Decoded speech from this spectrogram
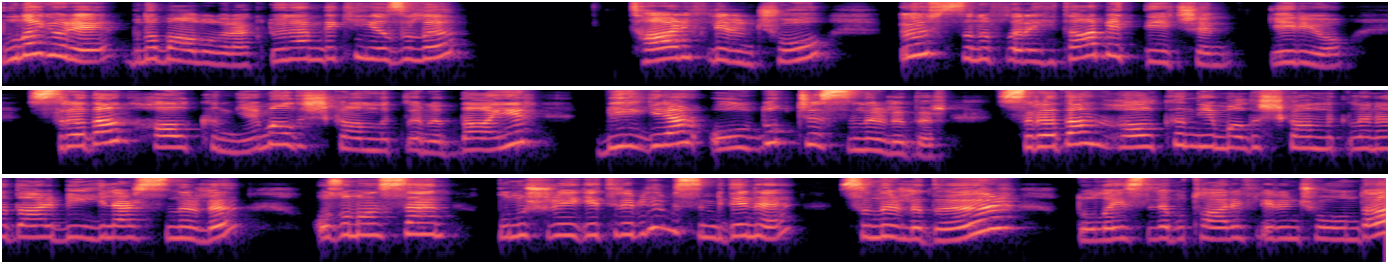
Buna göre buna bağlı olarak dönemdeki yazılı tariflerin çoğu üst sınıflara hitap ettiği için geliyor. Sıradan halkın yeme alışkanlıklarına dair bilgiler oldukça sınırlıdır. Sıradan halkın yeme alışkanlıklarına dair bilgiler sınırlı. O zaman sen bunu şuraya getirebilir misin? Bir dene. Sınırlıdır. Dolayısıyla bu tariflerin çoğunda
